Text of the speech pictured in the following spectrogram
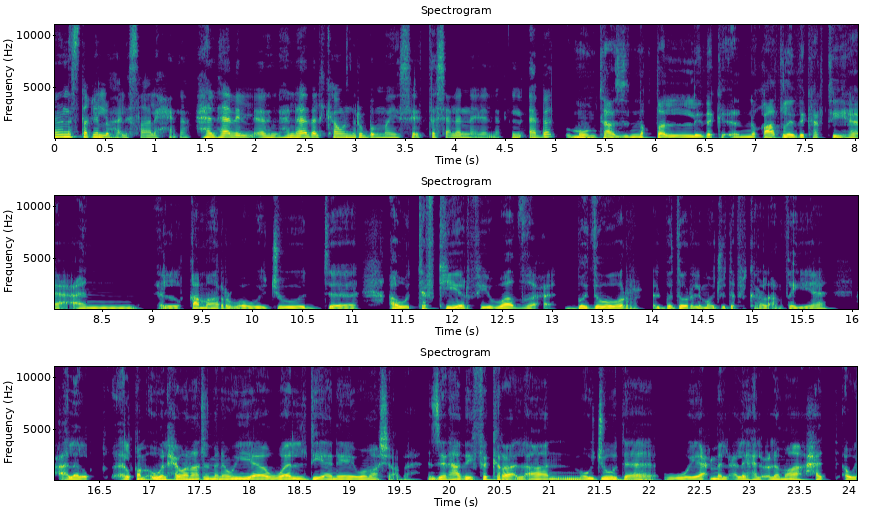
نستغلها لصالحنا. هل هذه هل هذا الكون ربما يتسع لنا إلى الأبد؟ ممتاز. النقطة اللي ذك... النقاط اللي ذكرتيها عن القمر ووجود أو التفكير في وضع بذور البذور اللي موجودة في الكرة الأرضية على القمر والحيوانات المنوية وال DNA وما شابه. زين هذه فكرة الآن موجودة ويعمل عليها العلماء حتى أو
